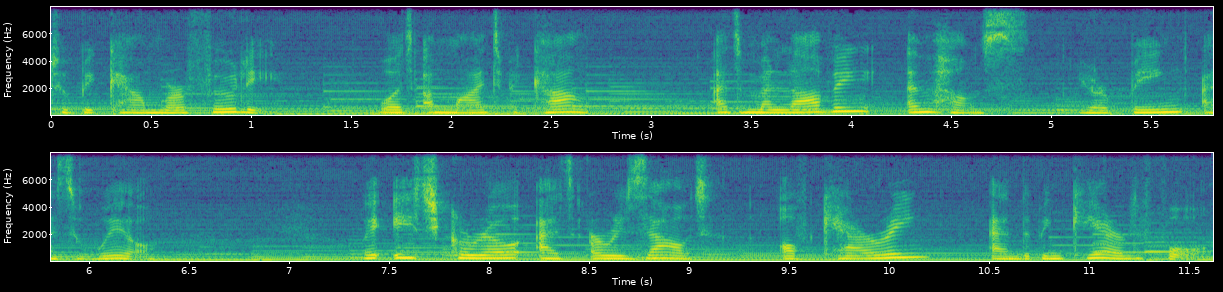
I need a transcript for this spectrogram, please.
to become more fully what I might become, and my loving enhance your being as well. We each grow as a result of caring and being cared for,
